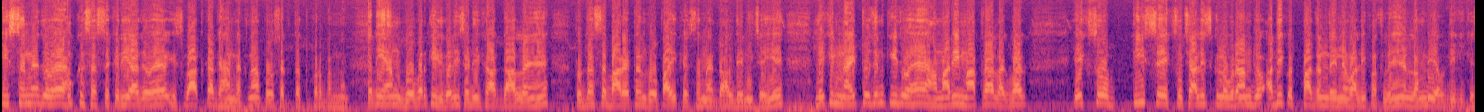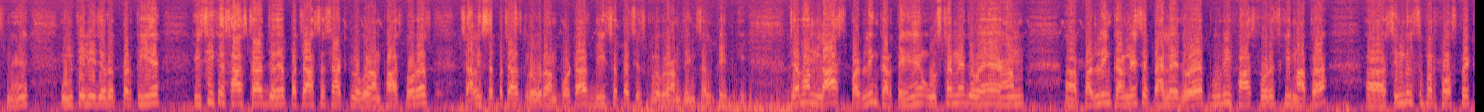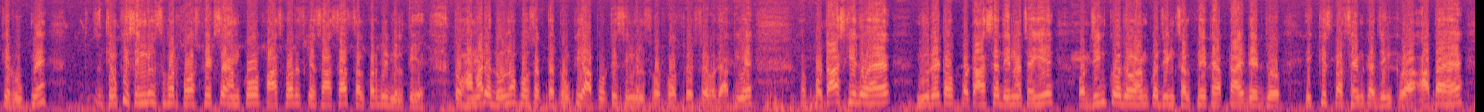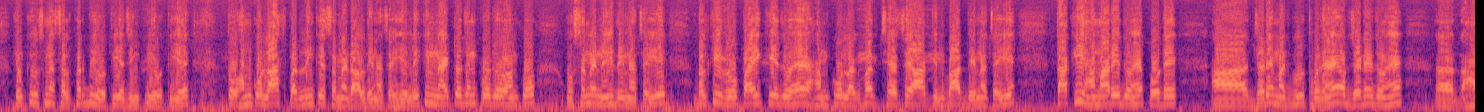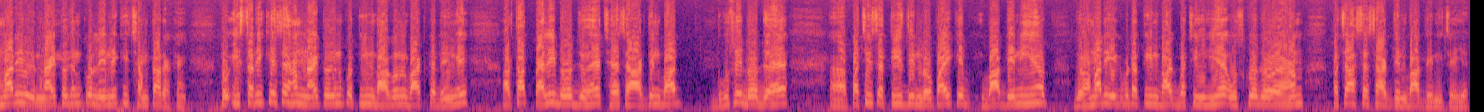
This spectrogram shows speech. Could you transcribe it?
इस समय जो है मुख्य शस्य क्रिया जो है, इस बात का ध्यान रखना पोषक तत्व प्रबंधन। यदि हम गोबर की गली सड़ी खाद डाल रहे हैं तो 10 से 12 टन रोपाई के समय डाल देनी चाहिए। लेकिन नाइट्रोजन की जो है, हमारी मात्रा लगभग 130 से 140 किलोग्राम जो अधिक उत्पादन देने वाली फ़सलें हैं, लंबी अवधि की किस्में हैं, उनके लिए ज़रूरत पड़ती है। इसी के साथ साथ जो है 50 से 60 किलोग्राम फास्फोरस 40 से 50 किलोग्राम पोटास 20 से 25 किलोग्राम जिंक सल्फेट की। जब हम लास्ट पर्लिंग करते हैं, उस समय जो है हम पर्लिंग करने से पहले जो है पूरी फास्फोरस की मात्रा सिंगल सुपर फॉस्फेट के रूप में क्योंकि सिंगल सुपर फॉस्फेट से हमको फास्फोरस के साथ साथ सल्फ़र भी मिलती है। तो हमारे दोनों पोषक तत्वों की आपूर्ति सिंगल सुपर फॉस्फेट से हो जाती है। पोटास की जो है म्यूरेट ऑफ़ पोटास से देना चाहिए और जिंक को जो हमको जिंक सल्फेट हेप्टाहाइड्रेट जो 21 परसेंट का जिंक आता है, क्योंकि उसमें सल्फ़र भी होती है, जिंक भी होती है तो हमको लास्ट पर्लिंग के समय डाल देना चाहिए। लेकिन नाइट्रोजन को जो हमको उस समय नहीं देना चाहिए, बल्कि रोपाई के जो है हमको लगभग छः से आठ दिन बाद देना चाहिए, ताकि हमारे जो है पौधे जड़ें मज़बूत हो जाएँ और जड़ें जो हैं हमारी नाइट्रोजन को लेने की क्षमता रखें। तो इस तरीके से हम नाइट्रोजन को तीन भागों में बांट कर देंगे। अर्थात पहली डोज जो है छः से आठ दिन बाद, दूसरी डोज जो है पच्चीस से तीस दिन रोपाई के बाद देनी है और जो हमारी एक बटा तीन भाग बची हुई है, उसको जो है हम पचास से साठ दिन बाद देनी चाहिए।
